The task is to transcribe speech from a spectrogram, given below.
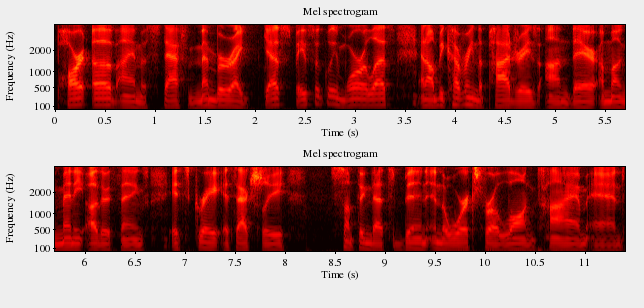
part of. I am a staff member, I guess, basically, more or less, and I'll be covering the Padres on there, among many other things. It's great. It's actually something that's been in the works for a long time and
